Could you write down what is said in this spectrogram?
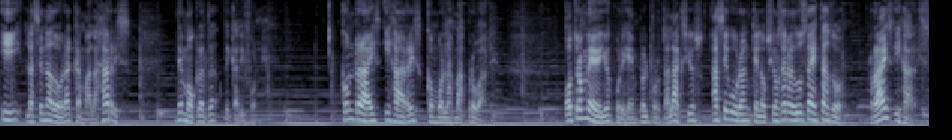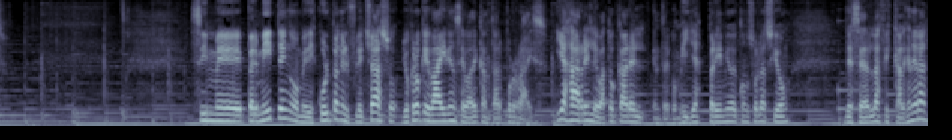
y la senadora Kamala Harris, demócrata de California, con Rice y Harris como las más probables. Otros medios, por ejemplo el portal Axios, aseguran que la opción se reduce a estas dos, Rice y Harris. Si me permiten o me disculpan el flechazo, yo creo que Biden se va a decantar por Rice y a Harris le va a tocar el, entre comillas, premio de consolación de ser la fiscal general,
